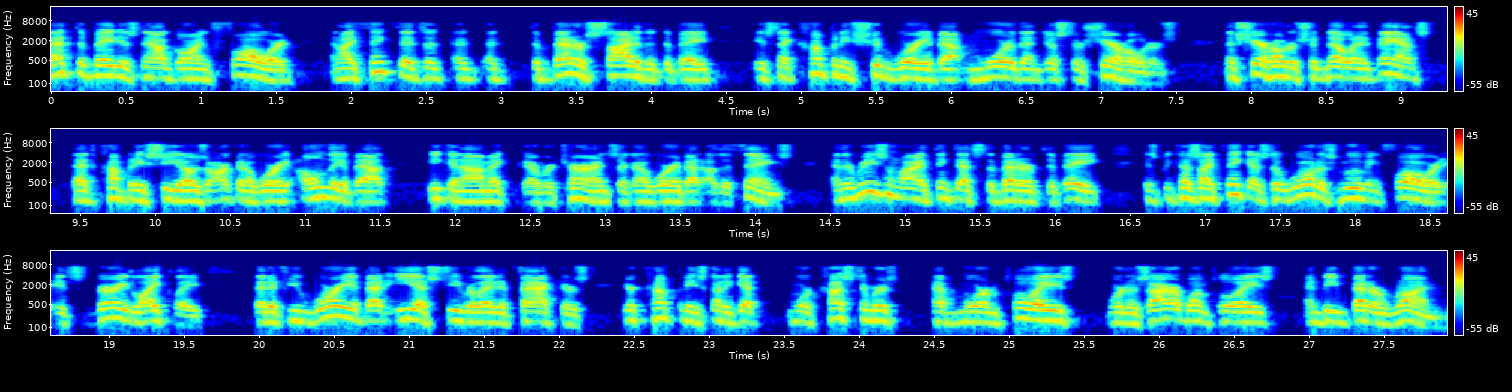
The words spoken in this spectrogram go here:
That debate is now going forward. And I think that a, a, a, the better side of the debate is that companies should worry about more than just their shareholders. The shareholders should know in advance that company CEOs aren't going to worry only about economic uh, returns. They're going to worry about other things. And the reason why I think that's the better debate is because I think as the world is moving forward, it's very likely that if you worry about ESG related factors, your company is going to get more customers, have more employees, more desirable employees, and be better run.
